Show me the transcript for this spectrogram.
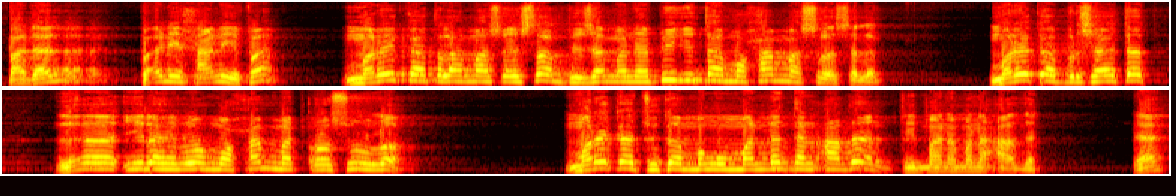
Padahal Bani Hanifah mereka telah masuk Islam di zaman Nabi kita Muhammad sallallahu alaihi wasallam mereka bersyahadat la ilaha illallah Muhammad Rasulullah mereka juga mengumandangkan adzan di mana-mana adzan. Ya,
